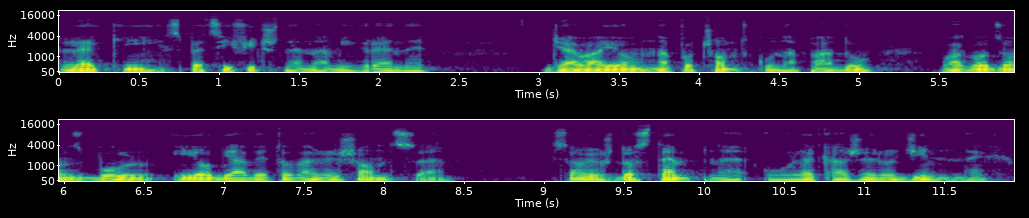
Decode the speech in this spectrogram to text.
leki specyficzne na migreny, działają na początku napadu, łagodząc ból i objawy towarzyszące. Są już dostępne u lekarzy rodzinnych.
